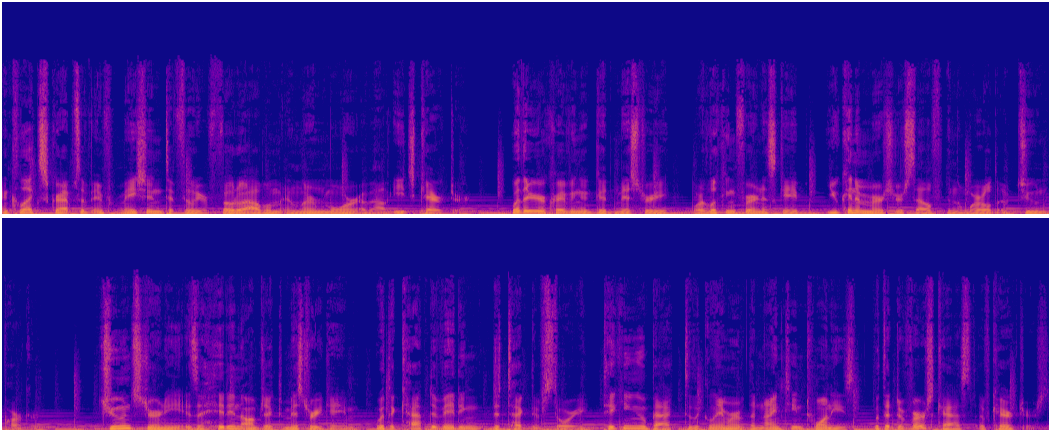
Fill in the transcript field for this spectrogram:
and collect scraps of information to fill your photo album and learn more about each character. Whether you're craving a good mystery or looking for an escape, you can immerse yourself in the world of June Parker. June's Journey is a hidden object mystery game with a captivating detective story taking you back to the glamour of the 1920s with a diverse cast of characters.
